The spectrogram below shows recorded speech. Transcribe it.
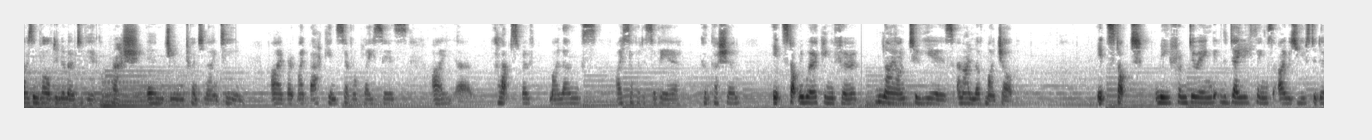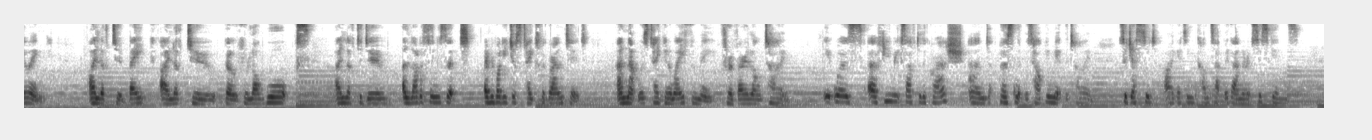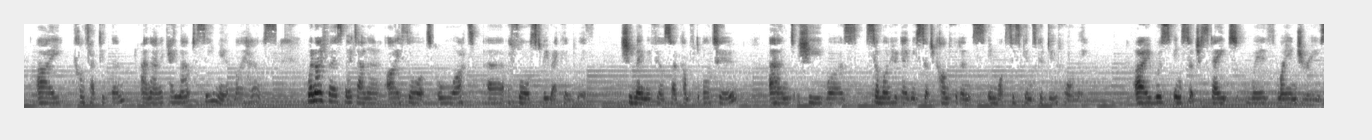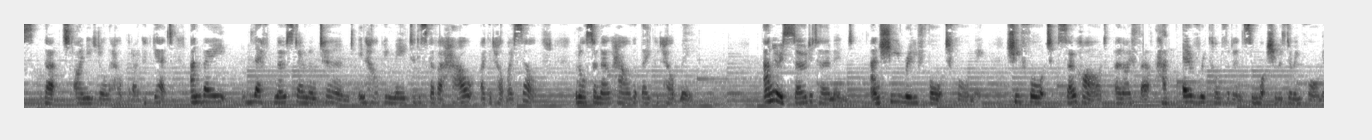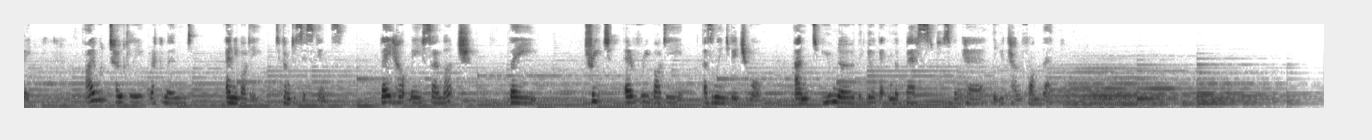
was involved in a motor vehicle crash in June 2019. I broke my back in several places. I uh, collapsed both my lungs. I suffered a severe concussion. It stopped me working for nigh on two years, and I love my job. It stopped me from doing the daily things I was used to doing. I love to bake, I love to go for long walks, I love to do a lot of things that everybody just takes for granted. And that was taken away from me for a very long time. It was a few weeks after the crash, and a person that was helping me at the time suggested I get in contact with Anna at Siskinds. I contacted them, and Anna came out to see me at my house. When I first met Anna, I thought, what a force to be reckoned with. She made me feel so comfortable too, and she was someone who gave me such confidence in what Siskinds could do for me. I was in such a state with my injuries that I needed all the help that I could get, and they left no stone unturned in helping me to discover how I could help myself, but also know how that they could help me. Anna is so determined and she really fought for me. She fought so hard and I felt had every confidence in what she was doing for me. I would totally recommend anybody to come to Siskinds. They help me so much. They treat everybody as an individual and you know that you're getting the best possible care that you can from them.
